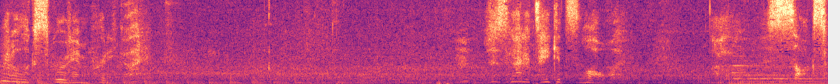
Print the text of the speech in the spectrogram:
Riddle looks screwed in pretty good. Just gotta take it slow. This sucks.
